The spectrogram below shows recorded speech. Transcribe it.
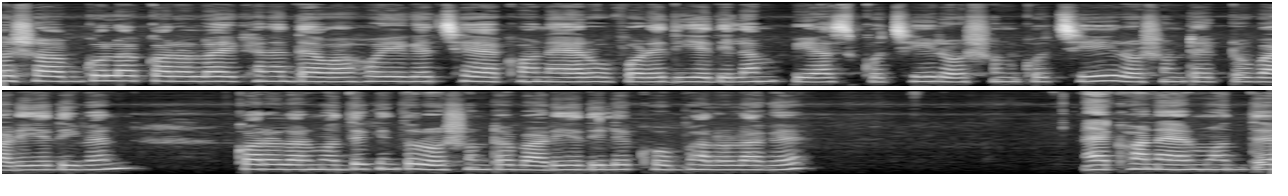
তো সবগুলা করলা এখানে দেওয়া হয়ে গেছে। এখন এর উপরে দিয়ে দিলাম পেঁয়াজ কুচি, রসুন কুচি। রসুনটা একটু বাড়িয়ে দিবেন। করলার মধ্যে কিন্তু রসুনটা বাড়িয়ে দিলে খুব ভালো লাগে। এখন এর মধ্যে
